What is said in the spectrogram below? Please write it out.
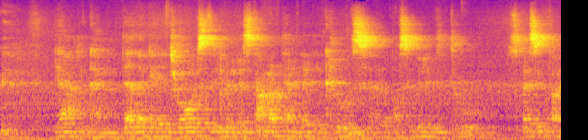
and yeah, you can delegate roles. Even the standard template includes uh, possibility to specify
